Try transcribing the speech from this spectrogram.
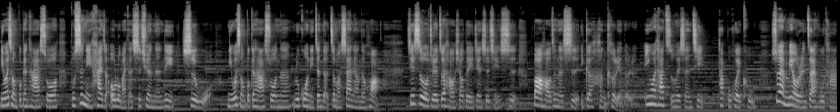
你为什么不跟他说？不是你害着欧鲁买特失去的能力，是我。你为什么不跟他说呢？如果你真的这么善良的话。其实我觉得最好笑的一件事情是，爆豪真的是一个很可怜的人，因为他只会生气，他不会哭。虽然没有人在乎他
